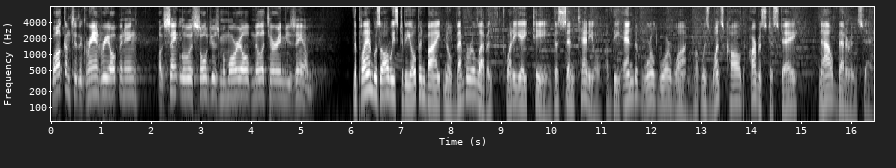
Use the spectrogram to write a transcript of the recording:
welcome to the grand reopening of St. Louis Soldiers Memorial Military Museum. The plan was always to be open by November 11, 2018, the centennial of the end of World War I, what was once called Armistice Day, now Veterans Day.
